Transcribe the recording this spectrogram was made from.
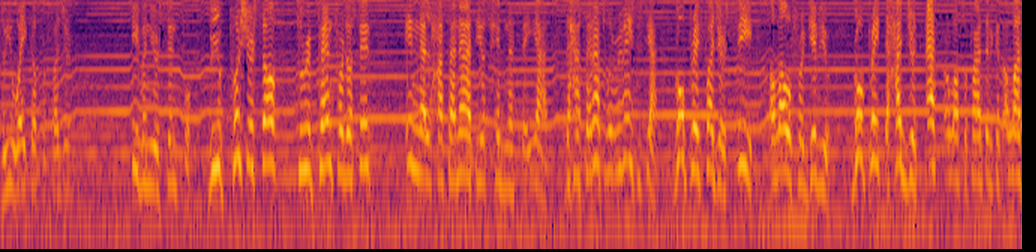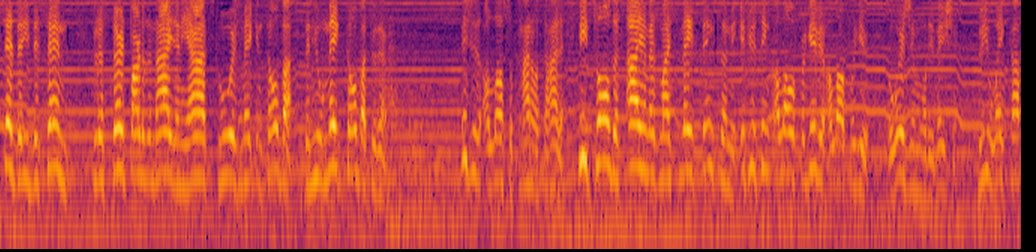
Do you wake up for Fajr? Even you're sinful. Do you push yourself to repent for those sins? إن الحسنات يذهبن السيئات. The hasanat will erase the sayyat. Go pray Fajr. See, Allah will forgive you. Go pray Tahajjud. Ask Allah subhanahu wa ta'ala because Allah says that He descends to the third part of the night and He asks who is making tawbah. Then He will make tawbah to them. This is Allah subhanahu wa ta'ala. He told us, I am as my slave thinks of me. If you think Allah will forgive you, Allah will forgive you. But where's your motivation? Do you wake up?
